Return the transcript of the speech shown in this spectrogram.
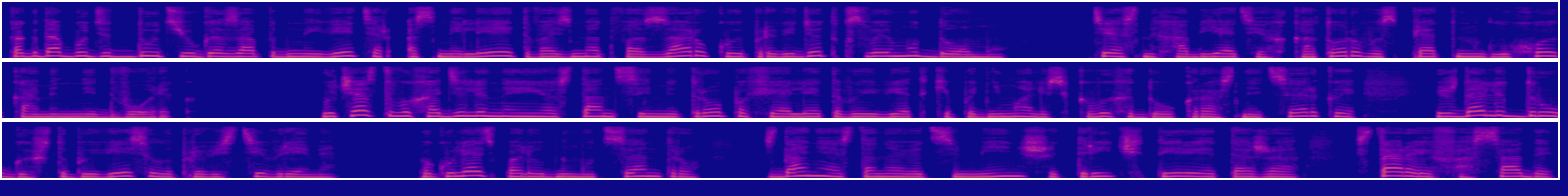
когда будет дуть юго-западный ветер, осмелеет, возьмет вас за руку и проведет к своему дому, в тесных объятиях которого спрятан глухой каменный дворик. Вы часто выходили на ее станции метро по фиолетовой ветке, поднимались к выходу у Красной Церкви и ждали друга, чтобы весело провести время. Погулять по людному центру, здания становятся меньше, три-четыре этажа, старые фасады,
